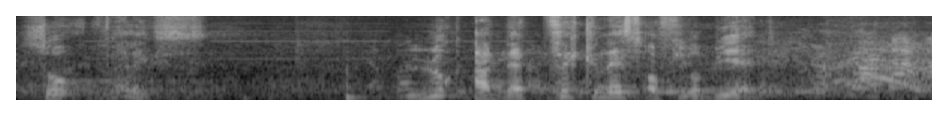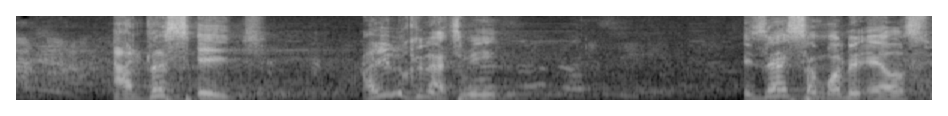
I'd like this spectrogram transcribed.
So, Felix, look at the thickness of your beard. At this age, are you looking at me? Is there somebody else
